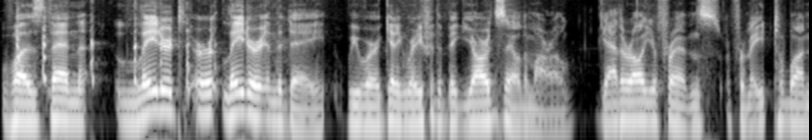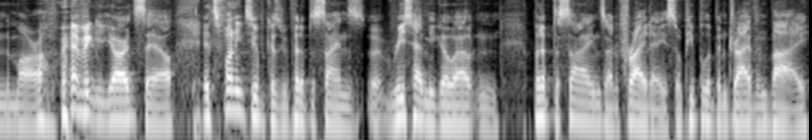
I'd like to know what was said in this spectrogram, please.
was then later t- er, later in the day we were getting ready for the big yard sale tomorrow. Gather all your friends from eight to one tomorrow. We're having a yard sale. It's funny too because we put up the signs. Uh, Reese had me go out and put up the signs on Friday, so people have been driving by.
